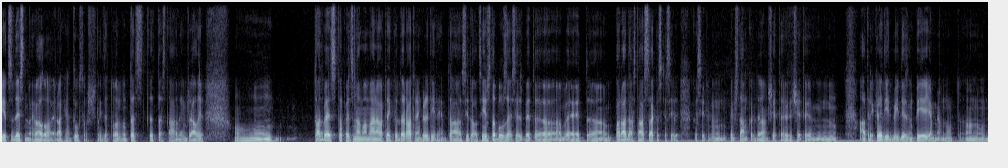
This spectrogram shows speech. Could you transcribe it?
5, 10 vai vēl vairāk jā, tūkstoši. Līdz ar to nu, tas, tas, tas tā, diemžēl, ir. Un, Tāpēc, tāpēc zināmā mērā var teikt, ka ar ātriem kredītiem tā situācija ir stabilizējusies, bet, eh, bet eh, parādās tās sekas, kas ir, kas ir pirms tam, kad eh, šie, te, šie te, nu, ātrie kredīti bija diezgan pieejami un, un, un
